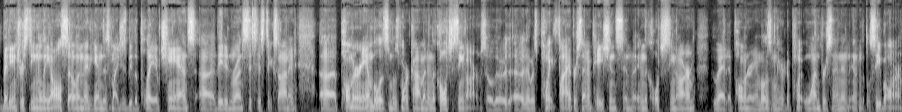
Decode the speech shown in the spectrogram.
But interestingly, also, and again, this might just be the play of chance, uh, they didn't run statistics on it. Uh, pulmonary embolism was more common in the colchicine arm. So there, uh, there was 0.5 percent of patients in the in the colchicine arm who had a pulmonary embolism compared to 0.1% in, in the placebo arm.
